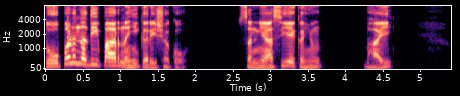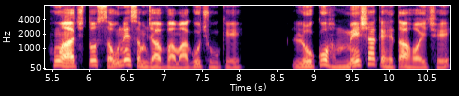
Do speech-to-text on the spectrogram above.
તો પણ નદી પાર નહીં કરી શકો. સંન્યાસીએ કહ્યું, ભાઈ, હું આજ તો સૌને સમજાવવા માગું છું કે, લોકો હંમેશા કહેતા હોય છે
